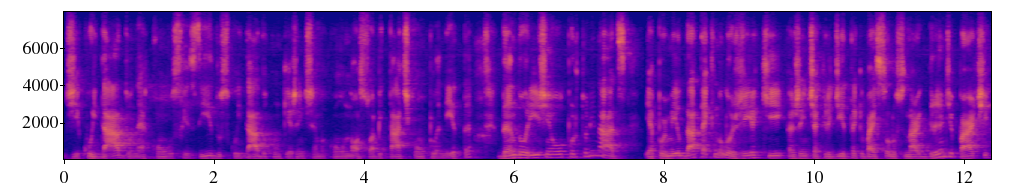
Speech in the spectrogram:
de cuidado né, com os resíduos, cuidado com o que a gente chama com o nosso habitat, com o planeta, dando origem a oportunidades. E é por meio da tecnologia que a gente acredita que vai solucionar grande parte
